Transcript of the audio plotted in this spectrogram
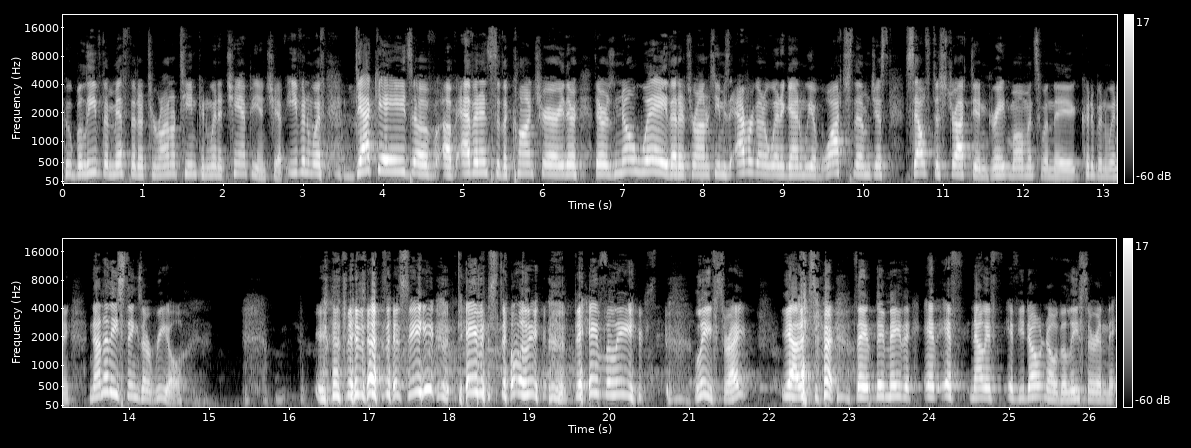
who believe the myth that a Toronto team can win a championship, even with decades of, of evidence to the contrary. There there is no way that a Toronto team is ever going to win again. We have watched them just self destruct in great moments when they could have been winning. None of these things are real. See? David still believes. Dave believes. Leafs, right? Yeah, that's right. They, they made it. If, if, now, if, if you don't know, the Leafs are in the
